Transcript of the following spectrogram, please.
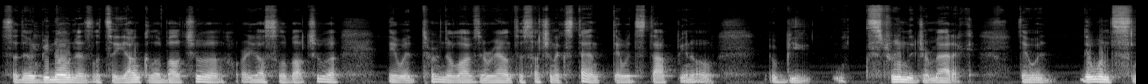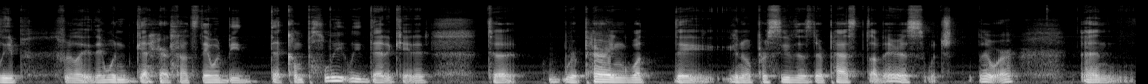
So they would be known as, let's say, Yankala Balchua or Yosel Balchua. They would turn their lives around to such an extent they would stop. You know, it would be extremely dramatic. They would they wouldn't sleep really. They wouldn't get haircuts. They would be de- completely dedicated to repairing what they you know perceived as their past averas, which they were, and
